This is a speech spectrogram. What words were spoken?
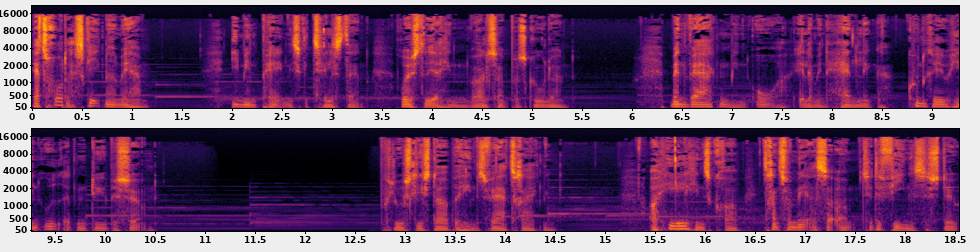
Jeg tror, der er sket noget med ham. I min paniske tilstand rystede jeg hende voldsomt på skulderen. Men hverken mine ord eller mine handlinger kunne rive hende ud af den dybe søvn. Pludselig stoppede hendes vejrtrækning, og hele hendes krop transformerede sig om til det fineste støv.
